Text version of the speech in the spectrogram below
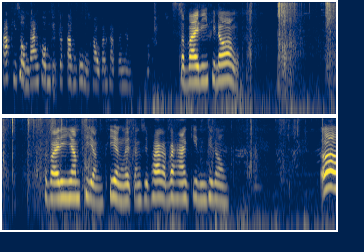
ผักขี้สมทางคมกินกับตำกุ้งเข้ากันครับกันยังสบายดีพี่น้องสบายดียามเที่ยงเที่ยงเลยจังสิพากันไปหากินพี่น้อง เออ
